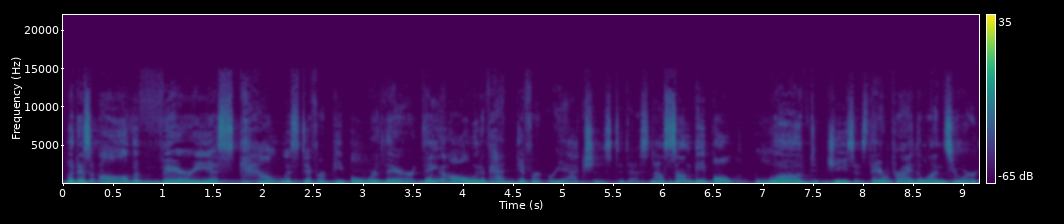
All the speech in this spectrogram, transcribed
But as all the various, countless different people were there, they all would have had different reactions to this. Now, some people loved Jesus. They were probably the ones who were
